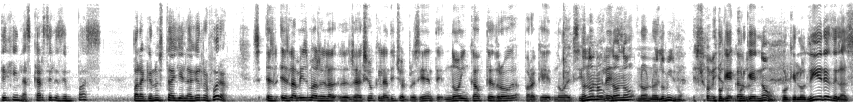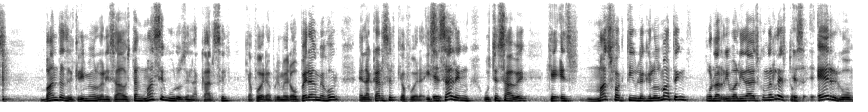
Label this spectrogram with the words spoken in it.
dejen las cárceles en paz para que no estalle la guerra afuera. Es, es la misma reacción que le han dicho al presidente. No incaute droga para que no exista No, no, no, violencia. no, no, no, no es lo mismo. Es lo mismo, porque, Carlos. porque no, porque los líderes de las bandas del crimen organizado están más seguros en la cárcel que afuera. Primero, operan mejor en la cárcel que afuera. Y si Es- salen, usted sabe que es más factible que los maten por las rivalidades con el resto. Es- Ergo,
